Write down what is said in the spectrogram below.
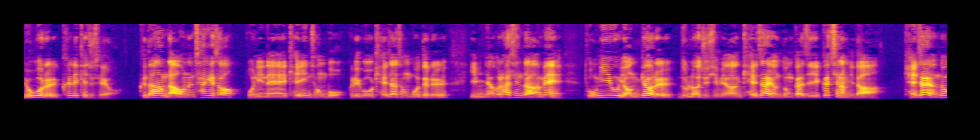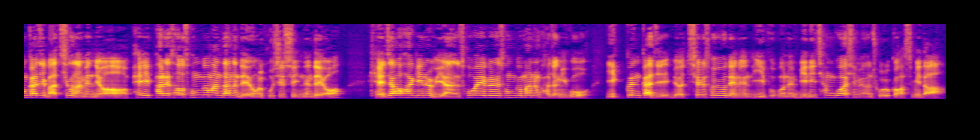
요거를 클릭해 주세요. 그 다음 나오는 창에서 본인의 개인 정보 그리고 계좌 정보들을 입력을 하신 다음에 동의 후 연결을 눌러주시면 계좌 연동까지 끝이 납니다. 계좌 연동까지 마치고 나면요. 페이팔에서 송금한다는 내용을 보실 수 있는데요. 계좌 확인을 위한 소액을 송금하는 과정이고 입금까지 며칠 소요되는 이 부분은 미리 참고하시면 좋을 것 같습니다.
